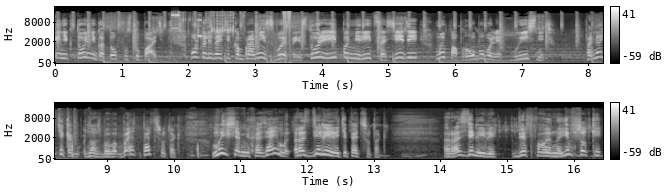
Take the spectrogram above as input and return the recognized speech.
И никто не готов уступать. Можно ли найти компромисс в этой истории и помирить соседей, мы попробовали выяснить. Понимаете, как у нас было пять суток? Мы всеми хозяевами разделили эти пять суток. Разделили. Две с половиной им сутки,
